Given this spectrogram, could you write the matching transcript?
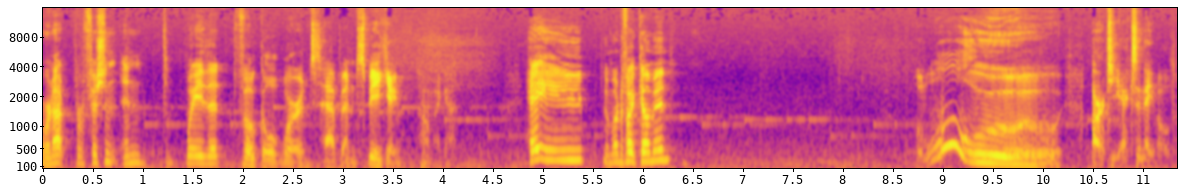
we're not proficient in the way that vocal words happen. Speaking. Oh my god. Hey, what if I come in? Ooh, RTX enabled.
